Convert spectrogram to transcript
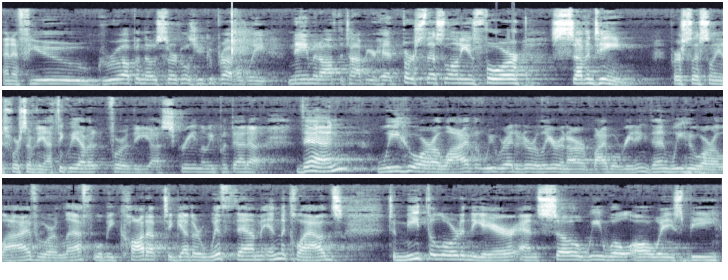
And if you grew up in those circles, you could probably name it off the top of your head. 1 Thessalonians 4, 17. 1 Thessalonians 4, 17. I think we have it for the uh, screen. Let me put that up. Then we who are alive, we read it earlier in our Bible reading, then we who are alive, who are left, will be caught up together with them in the clouds to meet the Lord in the air, and so we will always be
